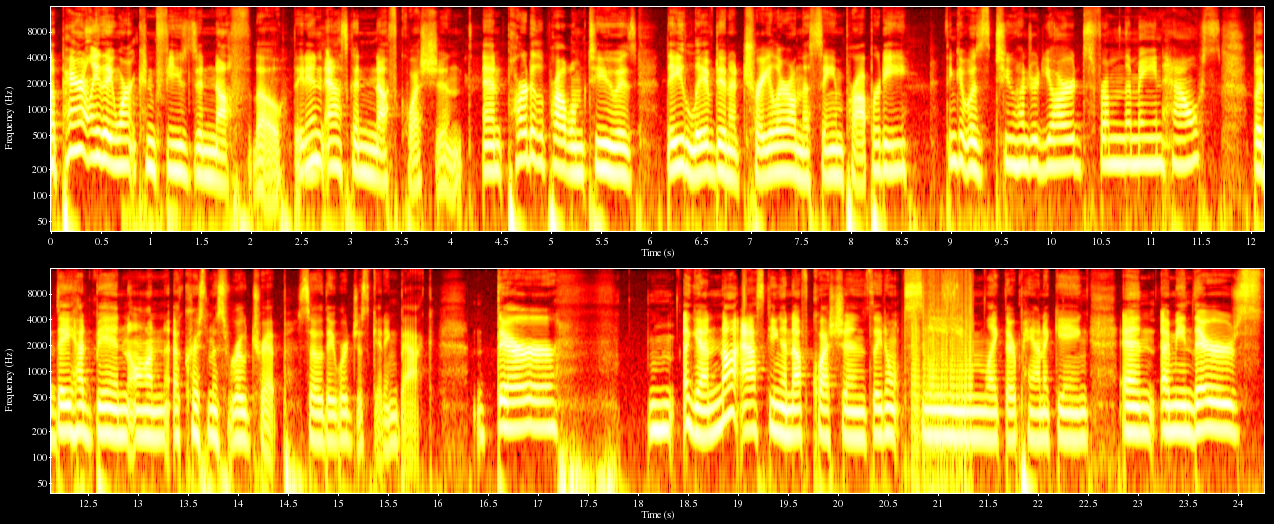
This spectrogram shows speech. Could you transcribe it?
Apparently, they weren't confused enough, though. They didn't ask enough questions. And part of the problem, too, is they lived in a trailer on the same property. I think it was 200 yards from the main house, but they had been on a Christmas road trip, so they were just getting back. They're again not asking enough questions. They don't seem like they're panicking. And I mean, there's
